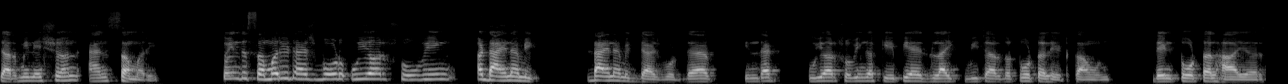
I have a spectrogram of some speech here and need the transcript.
termination, and summary. So in the summary dashboard, we are showing a dynamic, dynamic dashboard. There in that we are showing a KPIs like which are the total headcount, then total hires,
